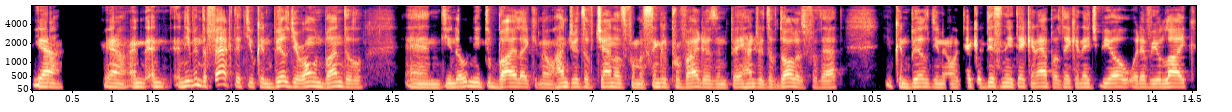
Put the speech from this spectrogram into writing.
Yeah. Yeah. And and and even the fact that you can build your own bundle and you don't need to buy like you know hundreds of channels from a single providers and pay hundreds of dollars for that. You can build you know take a disney take an apple take an hbo whatever you like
